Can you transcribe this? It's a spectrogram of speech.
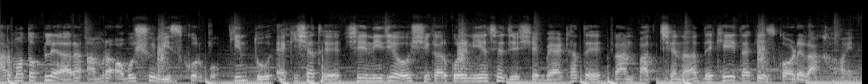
তার মতো প্লেয়ার আমরা অবশ্যই মিস করব। কিন্তু একই সাথে সে নিজেও স্বীকার করে নিয়েছে যে সে ব্যাট হাতে রান পাচ্ছে না, দেখেই তাকে স্কোয়াডে রাখা হয়নি।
